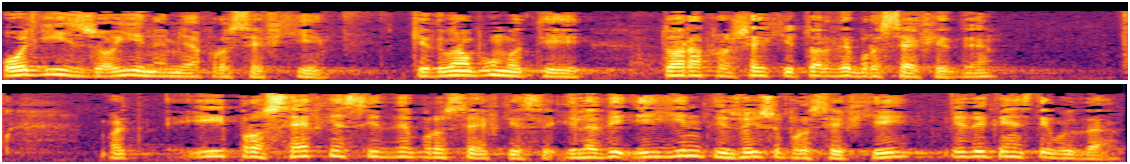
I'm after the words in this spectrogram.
όλη η ζωή είναι μια προσευχή και δεν μπορούμε να πούμε ότι τώρα προσεύχει, τώρα δεν προσεύχεται ή προσεύχεσαι ή δεν προσεύχεσαι. Δηλαδή ή γίνεται η ζωή σου προσευχή ή δεν κάνεις τίποτα.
